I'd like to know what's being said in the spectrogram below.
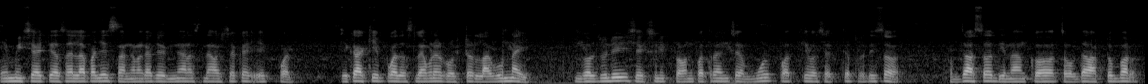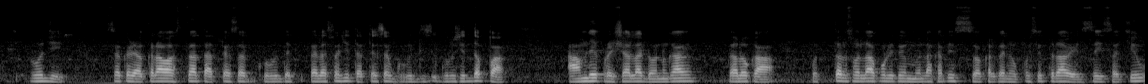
M S C I T असायला पाहिजे. संगणकाचे ज्ञान असणे आवश्यक आहे. एक पद. एकाकी पद असल्यामुळे रोस्टर लागू नाही. गरजूनी शैक्षणिक प्रमाणपत्रांच्या मूळ पत्ते व सत्यप्रतीसह अर्जासह दिनांक चौदा ऑक्टोबर रोजी सकाळी अकरा वाजता तात्यासाहेब गुरु कैलासवासी तात्यासाहेब गुरु गुरुसिद्धप्पा आमले प्रशाला डोणगाव तालुका उत्तर सोलापूर येथे मुलाखतीत सहकर्त्याने उपस्थित राहावे. सही सचिव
